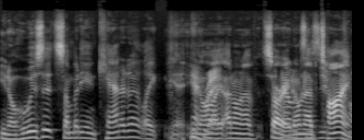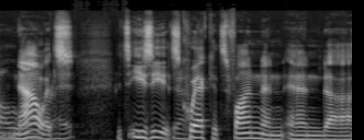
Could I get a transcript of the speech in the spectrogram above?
you know who is it? Somebody in Canada? Like you Yeah, know, right. I, I don't have. Sorry, I don't have time. now away, it's right? it's easy, it's Yeah. quick, it's fun, and and uh,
